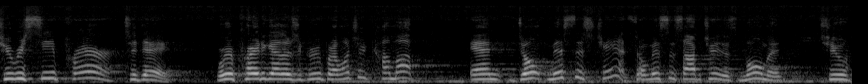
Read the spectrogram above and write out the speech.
To receive prayer today. We're going to pray together as a group, but I want you to come up and don't miss this chance. Don't miss this opportunity, this moment to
